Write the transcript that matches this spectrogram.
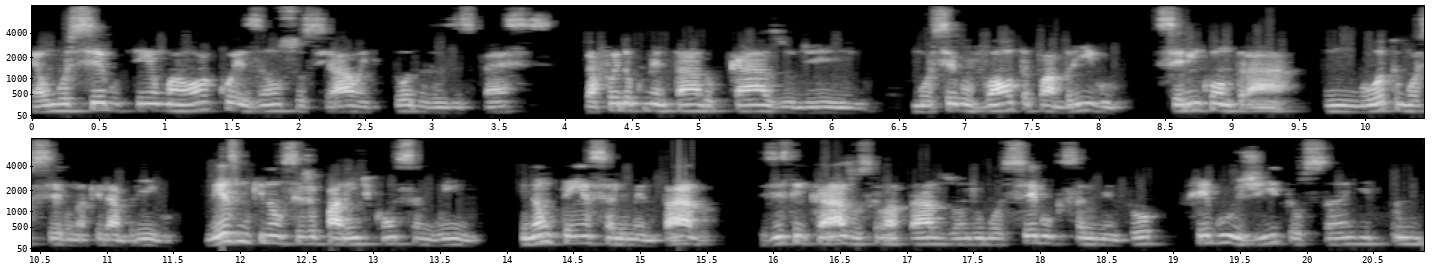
É o morcego tem a maior coesão social entre todas as espécies. Já foi documentado o caso de o morcego volta para o abrigo, se ele encontrar um outro morcego naquele abrigo, mesmo que não seja parente consanguíneo, que não tenha se alimentado, existem casos relatados onde o morcego que se alimentou regurgita o sangue para um,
